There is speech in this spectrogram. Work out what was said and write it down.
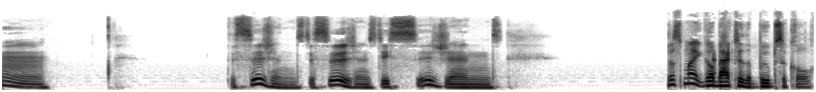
Hmm. Decisions, decisions, decisions. This might go back to the boobsicle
